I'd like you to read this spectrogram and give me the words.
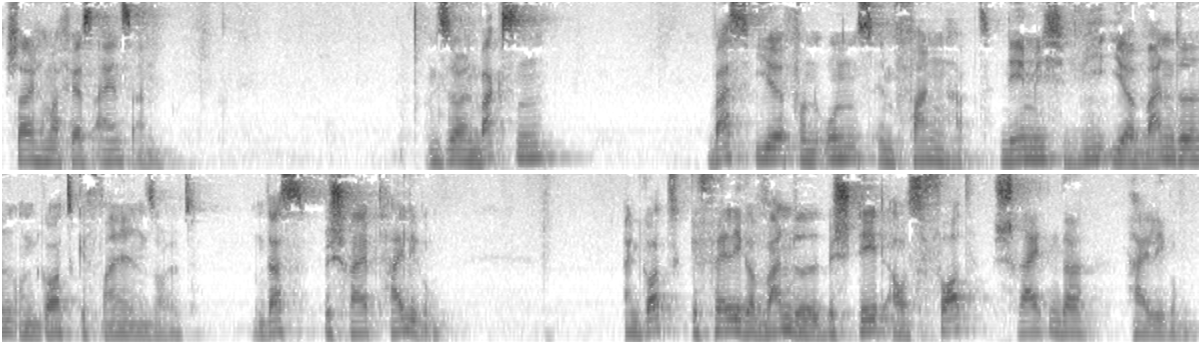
Schaut euch nochmal Vers 1 an. Und sie sollen wachsen, was ihr von uns empfangen habt, nämlich wie ihr wandeln und Gott gefallen sollt. Und das beschreibt Heiligung. Ein Gott gefälliger Wandel besteht aus fortschreitender Heiligung,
